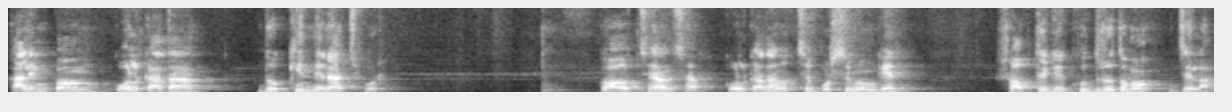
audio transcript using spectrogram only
কালিম্পং, কলকাতা, দক্ষিণ দিনাজপুর। গ হচ্ছে আনসার কলকাতা হচ্ছে পশ্চিমবঙ্গের সবথেকে ক্ষুদ্রতম জেলা।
